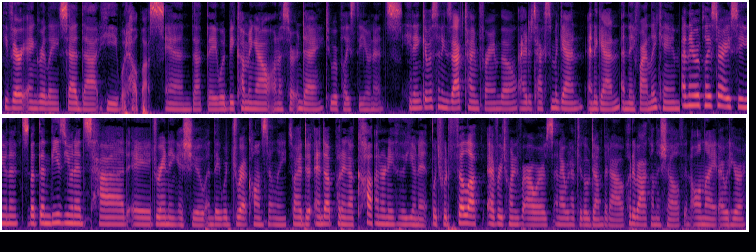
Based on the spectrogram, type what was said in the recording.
He very angrily said that he would help us and that they would be coming out on a certain day to replace the units. He didn't give us an exact time frame though. I had to text him again and again, and they finally came and they replaced our AC units. But then these units had a draining issue and they would drip constantly. So I had to end up putting a cup underneath the unit, which would fill up every 24 hours, and I would have to go dump it out, put it back on the shelf, and all night I would hear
